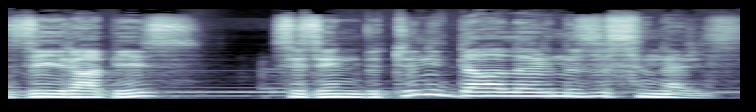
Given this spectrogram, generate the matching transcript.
Zira biz sizin bütün iddialarınızı sınarız.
